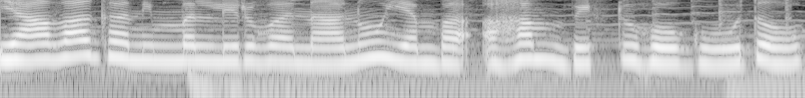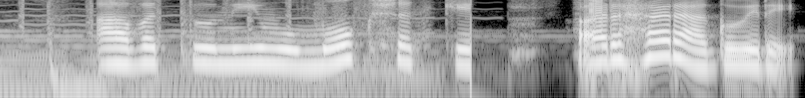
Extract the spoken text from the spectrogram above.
ಯಾವಾಗ ನಿಮ್ಮಲ್ಲಿರುವ ನಾನು ಎಂಬ ಅಹಂ ಬಿಟ್ಟು ಹೋಗುವುದೋ, ಆವತ್ತು ನೀವು ಮೋಕ್ಷಕ್ಕೆ ಅರ್ಹರಾಗುವಿರಿ.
